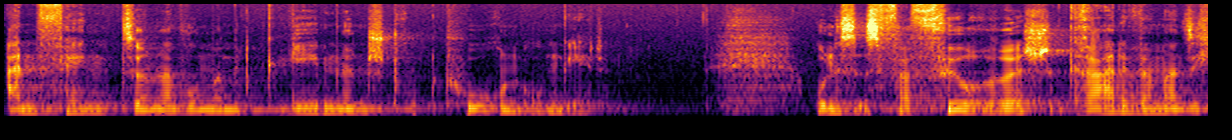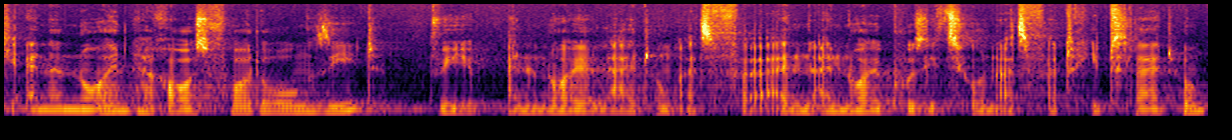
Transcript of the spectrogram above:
anfängt, sondern wo man mit gegebenen Strukturen umgeht. Und es ist verführerisch, gerade wenn man sich einer neuen Herausforderung sieht, wie eine neue Leitung als eine neue Position als Vertriebsleitung,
